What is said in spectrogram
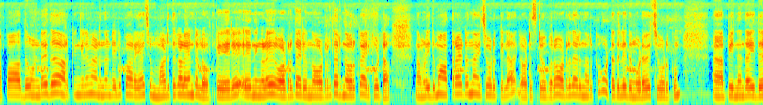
അപ്പോൾ അതുകൊണ്ട് ഇത് ആർക്കെങ്കിലും വേണമെന്നുണ്ടെങ്കിൽ പറയാം. ചുമ്മാ എടുത്ത് കളയണ്ടല്ലോ. പേര് നിങ്ങൾ ഓർഡർ തരുന്ന ഓർഡർ തരുന്നവർക്കായിരിക്കും കേട്ടോ നമ്മൾ ഇത് മാത്രമായിട്ടൊന്നും അയച്ചു കൊടുക്കില്ല. ലോട്ടസ് ട്യൂബർ ഓർഡർ തരുന്നവർക്ക് കൂട്ടത്തിൽ ഇതും കൂടെ വെച്ച് കൊടുക്കും. പിന്നെന്താ ഇത്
